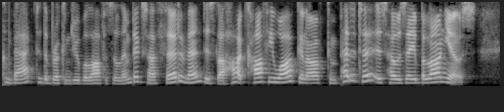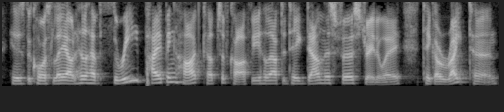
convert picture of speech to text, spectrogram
Welcome back to the Brooke and Jubal Office Olympics. Our third event is the Hot Coffee Walk, and our competitor is Jose Bolaños. Here's the course layout. He'll have three piping hot cups of coffee. He'll have to take down this first straightaway, take a right turn,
